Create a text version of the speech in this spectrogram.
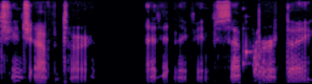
Change avatar. Edit nickname. Set birthday.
